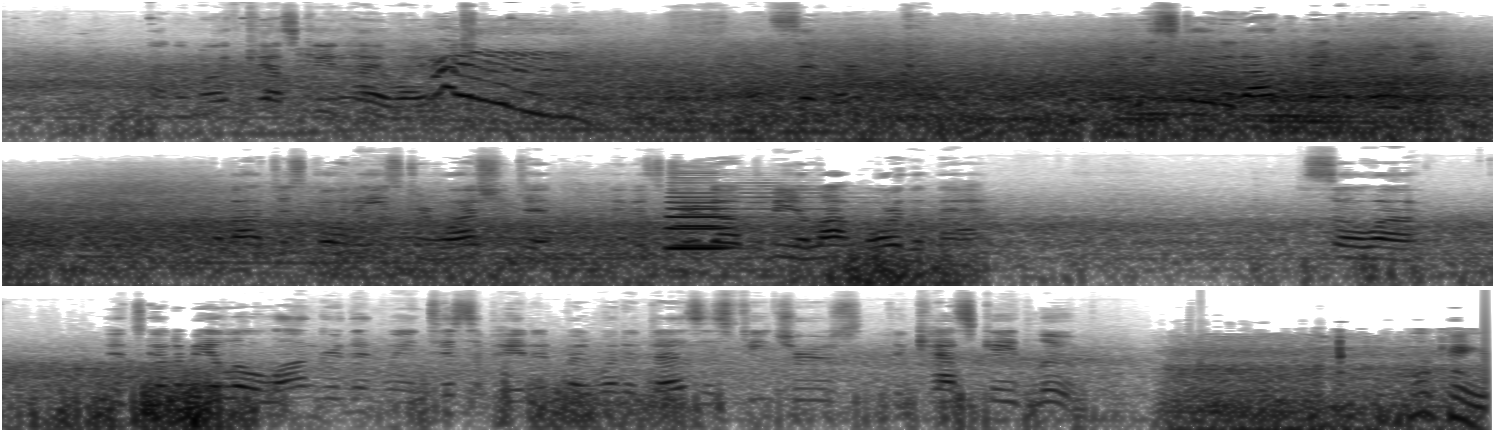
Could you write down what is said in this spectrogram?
On the North Cascade Highway in Cinder. And we started out to make a movie about just going to Eastern Washington, and it's turned out to be a lot more than that. So uh, it's going to be a little longer than we anticipated, but what it does is features the Cascade Loop. Okay,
